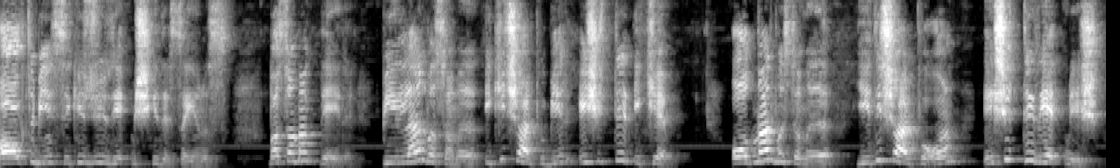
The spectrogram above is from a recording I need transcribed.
6872'dir sayınız. Basamak değeri. Birler basamağı 2 çarpı 1 eşittir 2. Onlar basamağı 7 çarpı 10 eşittir 70.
